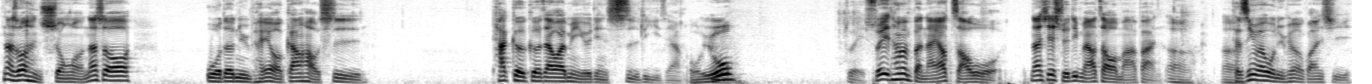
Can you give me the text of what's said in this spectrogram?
那时候很凶哦。那时候我的女朋友刚好是他哥哥在外面有点势力，这样。哦哟，对，所以他们本来要找我，那些学弟们要找我麻烦。嗯，可是因为我女朋友关系，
